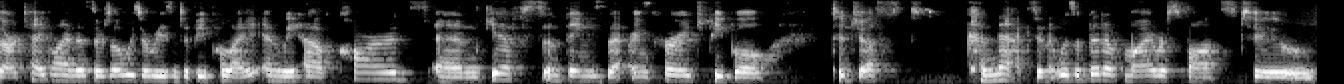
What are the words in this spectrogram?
Our tagline is "There's always a reason to be polite," and we have cards and gifts and things that encourage people to just connect. And it was a bit of my response to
